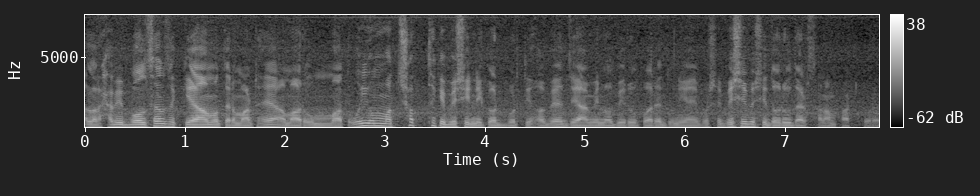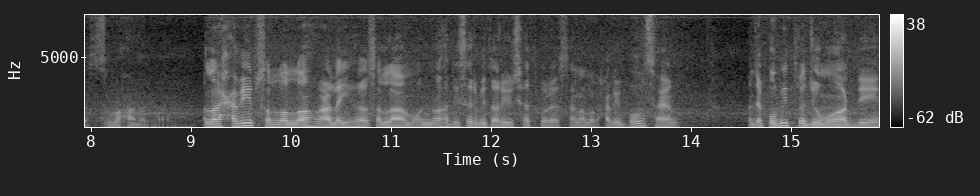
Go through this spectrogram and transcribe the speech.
আল্লাহর হাবিব বলছেন যে কেয়ামতের মাঠে আমার উম্মত ওই উম্মত সব থেকে বেশি নিকটবর্তী হবে যে আমি নবীর উপরে দুনিয়ায় বসে বেশি বেশি দরুদ আর সালাম পাঠ করেছি। আল্লাহর হাবিব সাল্লাহ আলাইহি আসাল্লাম অন্য হাদিসের ভিতরে ইরশাদ করেছেন। আল্লাহর হাবিব বলছেন যে পবিত্র জুমুয়ার দিন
